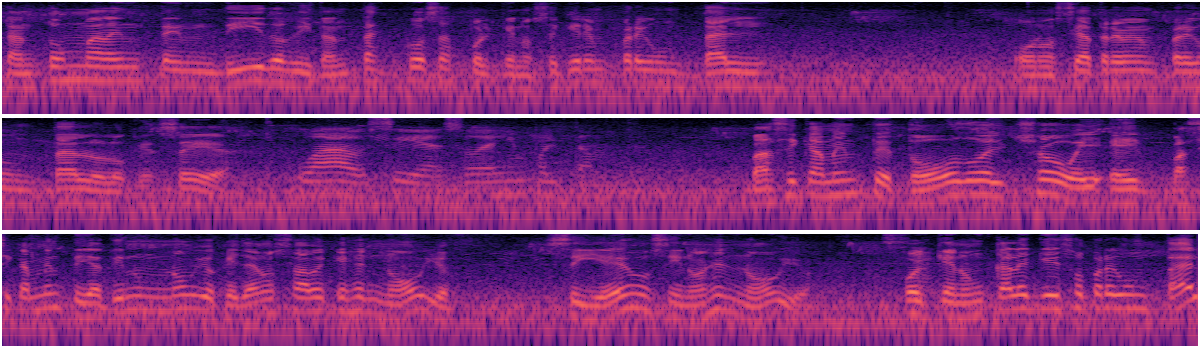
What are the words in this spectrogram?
tantos malentendidos y tantas cosas porque no se quieren preguntar o no se atreven a preguntar o lo que sea. Wow, sí, eso es importante. Básicamente todo el show, eh, eh, básicamente ya tiene un novio que ya no sabe que es el novio, si es o si no es el novio, porque nunca le quiso preguntar.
